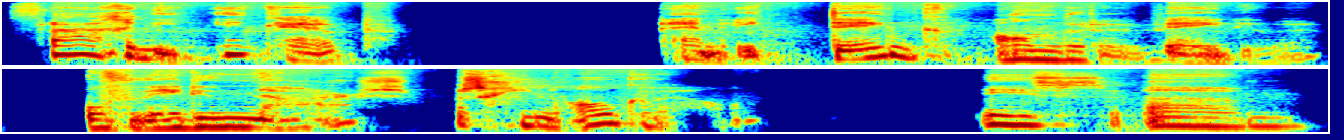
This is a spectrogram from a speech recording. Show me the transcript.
vragen die ik heb, en ik denk andere weduwen, of weduwnaars misschien ook wel, is, um,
